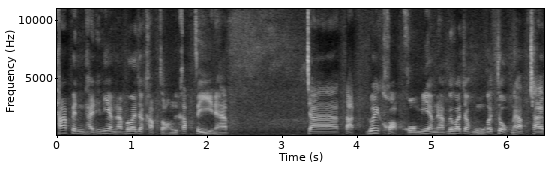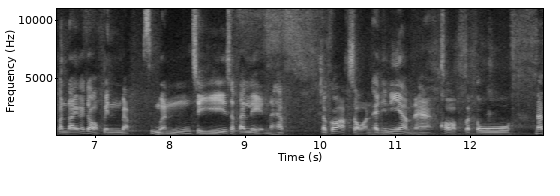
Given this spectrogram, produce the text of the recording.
ถ้าเป็นไทเทเนียมนะครับไม่ว่าจะขับ 2 หรือขับ4นะครับจะตัดด้วยขอบโครเมียมนะครับ ไม่ว่าจะหูกระจกนะครับ ชายบันไดก็จะออกเป็นแบบเหมือนสีสแตนเลสนะครับ แล้วก็อักษรไทเทเนียมนะฮะขอบประตูหน้า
